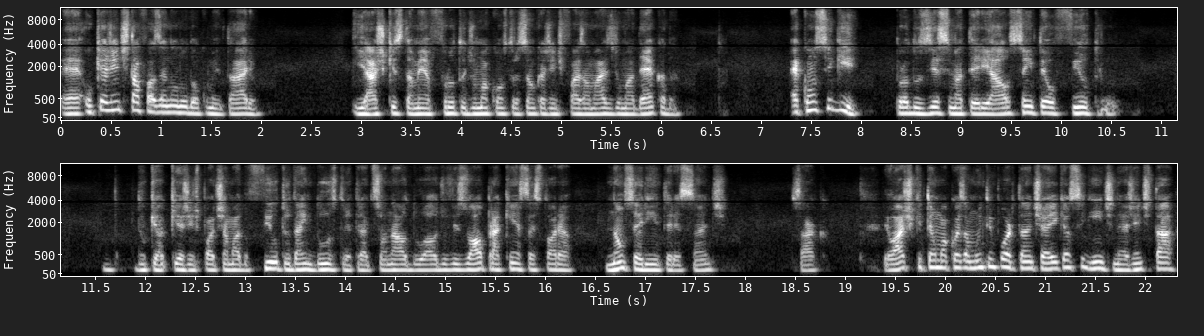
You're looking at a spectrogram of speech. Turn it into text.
É, o que a gente está fazendo no documentário, e acho que isso também é fruto de uma construção que a gente faz há mais de uma década, é conseguir produzir esse material sem ter o filtro do que aqui a gente pode chamar do filtro da indústria tradicional do audiovisual, para quem essa história não seria interessante, saca? Eu acho que tem uma coisa muito importante aí que é o seguinte, né? A gente está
